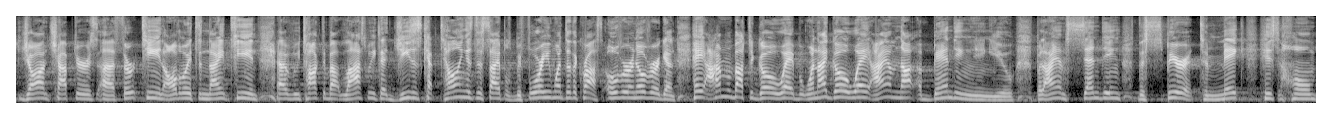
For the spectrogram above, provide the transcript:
John chapters uh, 13 all the way to 19, uh, we talked about last week that Jesus kept telling his disciples before he went to the cross over and over again, Hey, I'm about to go away, but when I go away, I am not abandoning you, but I am sending the Spirit to make his home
